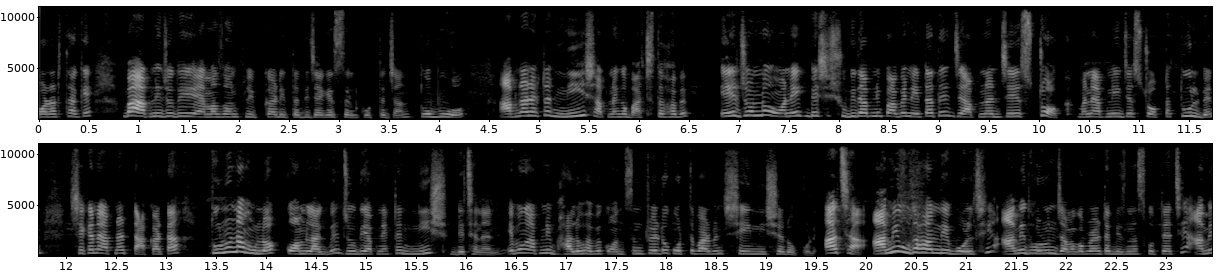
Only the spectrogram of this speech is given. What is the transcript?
করার থাকে বা আপনি যদি অ্যামাজন ফ্লিপকার্ট ইত্যাদি জায়গায় সেল করতে যান, তবুও আপনার একটা নিশ আপনাকে বাঁচতে হবে। এর জন্য অনেক বেশি সুবিধা আপনি পাবেন এটাতে যে আপনার যে স্টক মানে আপনি যে স্টকটা তুলবেন, সেখানে আপনার টাকাটা তুলনামূলক কম লাগবে যদি আপনি একটা নিশ বেছে নেন এবং আপনি ভালোভাবে কনসেন্ট্রেটও করতে পারবেন সেই নিশের ওপরে আচ্ছা আমি উদাহরণ দিয়ে বলছি, আমি ধরুন জামা কাপড়ের একটা বিজনেস করতে যাচ্ছি, আমি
